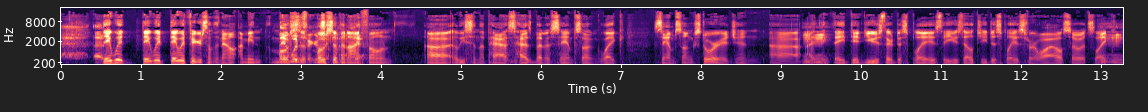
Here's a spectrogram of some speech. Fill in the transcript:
I- They would they would they would figure something out. I mean, most of, most of an out, yeah. iPhone, uh, at least in the past, has been a Samsung like Samsung storage, and uh, I Mhm. think they did use their displays. They used LG displays for a while, so it's like Mhm.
